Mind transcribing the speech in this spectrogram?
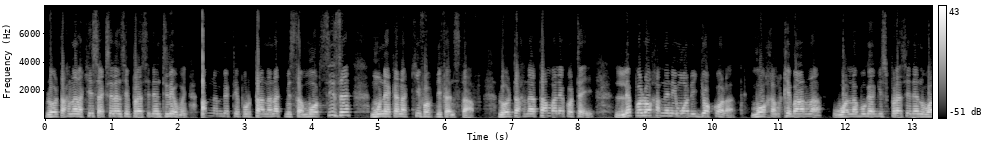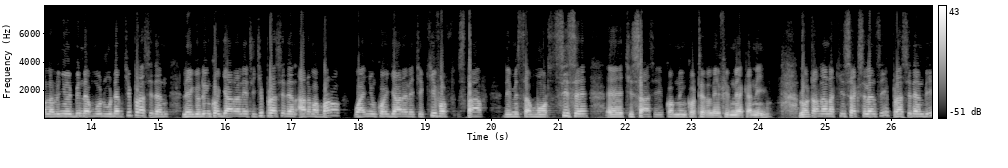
loolu tax na nag his excellence yi président réew mi am na mbégte pour tànn nag Mr Mor Cissé mu nekk nag chief of defence staff loolu tax na tàmbale ko tey lépp loo xam ne ni moo di jokkoo la moo xam xibaar la wala bugg a gis président wala lu ñuy binda mu dem ci président léegi duñ ko jaarale ti ci président Adama Barrow waaye ñu ngi koy jaarale ci chief of staff di Mr Mor Cissé eh, ci saasi comme niñ ko tëralee fi mu nekk nii loolu tax na nag His Excellency président bi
